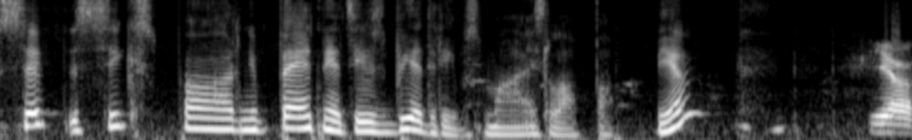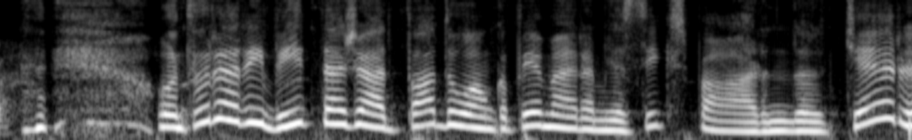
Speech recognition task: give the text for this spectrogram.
sep, sikspārņu pētniecības biedrības mājaslapa. Ja? Tur arī bija dažādi padomi, ka, piemēram, ja sikspārnu ķer,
